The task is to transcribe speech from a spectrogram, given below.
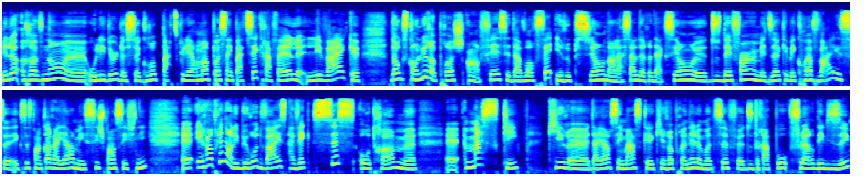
Mais là, revenons euh, au leader de ce groupe particulièrement pas sympathique, Raphaël Lévesque. Donc, ce qu'on lui reproche, en fait, c'est d'avoir fait irruption dans la salle de rédaction euh, du défunt média québécois Vice. existe encore ailleurs, mais ici, je pense, c'est fini. Euh, et rentrer dans les bureaux de Vice avec six autres hommes euh, masqués qui d'ailleurs ces masques qui reprenaient le motif du drapeau fleur d'Élysée.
